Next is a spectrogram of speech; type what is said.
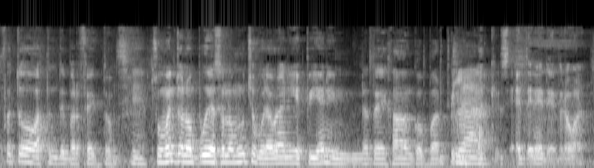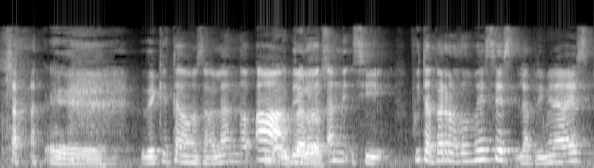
fue todo bastante perfecto. Sí. En su momento no pude hacerlo mucho porque ahora en ESPN y no te dejaban compartir Claro. que pero bueno. Eh, ¿De qué estábamos hablando? Ah, De de lo- perros. Andy- sí, fuiste a perros dos veces. La primera vez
